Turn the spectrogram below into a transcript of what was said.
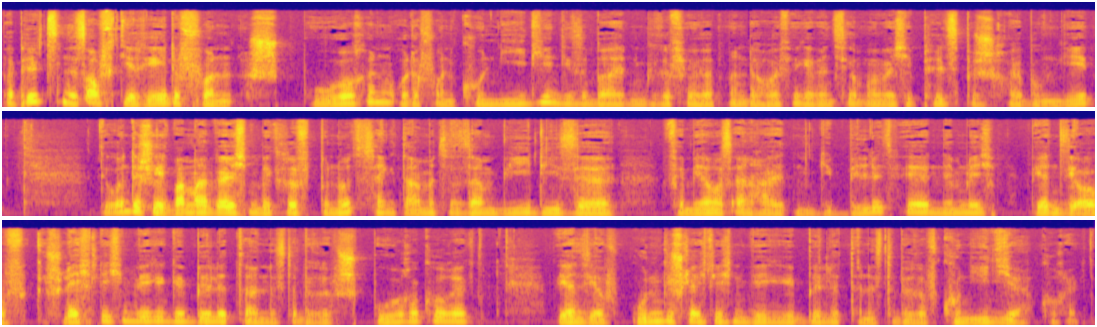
Bei Pilzen ist oft die Rede von Sporen oder von Konidien. Diese beiden Begriffe hört man da häufiger, wenn es hier um irgendwelche Pilzbeschreibungen geht. Der Unterschied, wann man welchen Begriff benutzt, hängt damit zusammen, wie diese Vermehrungseinheiten gebildet werden. Nämlich werden sie auf geschlechtlichen Wege gebildet, dann ist der Begriff Spore korrekt. Werden sie auf ungeschlechtlichen Wege gebildet, dann ist der Begriff Conidie korrekt.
